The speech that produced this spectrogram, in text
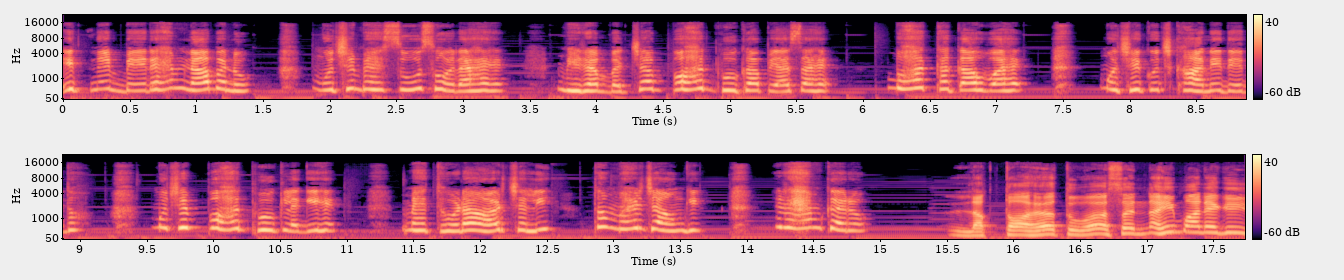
इतने बेरहम ना बनो। मुझे महसूस हो रहा है, मेरा बच्चा बहुत भूखा प्यासा है, बहुत थका हुआ है। मुझे कुछ खाने दे दो, मुझे बहुत भूख लगी है। मैं थोड़ा और चली तो मर जाऊँगी। रहम करो। लगता है तू ऐसे नहीं मानेगी।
